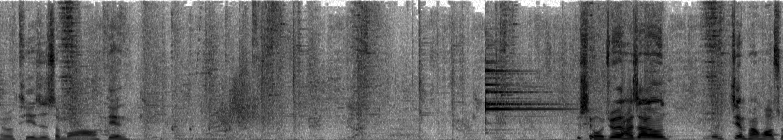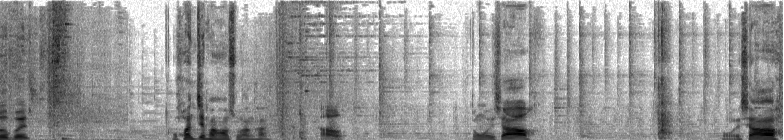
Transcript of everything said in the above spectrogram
！L T 是什么啊？电？不行，我觉得还是要用用键盘滑鼠，会不会？我换键盘滑鼠看看。好，等我一下啊！等我一下啊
